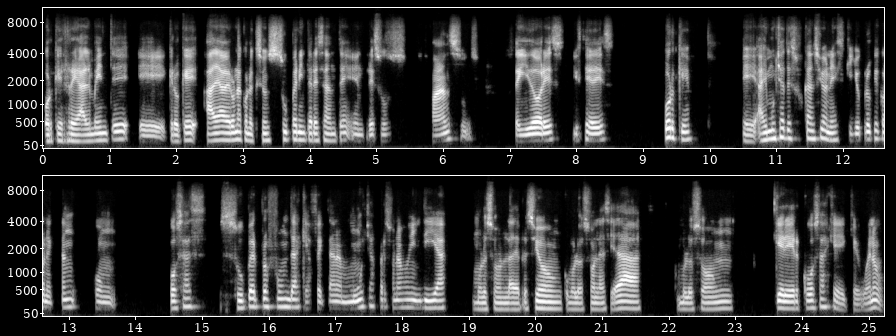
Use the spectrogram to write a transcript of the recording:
porque realmente eh, creo que ha de haber una conexión súper interesante entre sus fans, sus seguidores y ustedes, porque eh, hay muchas de sus canciones que yo creo que conectan con cosas súper profundas que afectan a muchas personas hoy en día, como lo son la depresión, como lo son la ansiedad, como lo son querer cosas que, que bueno,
